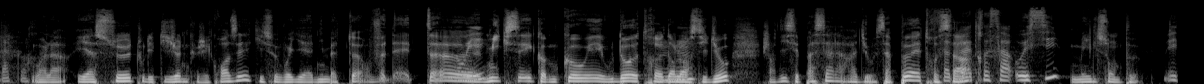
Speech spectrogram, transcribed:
D'accord. Voilà. Et à ceux, tous les petits jeunes que j'ai croisés, qui se voyaient animateurs vedettes, euh, Oui. mixés comme Koé ou d'autres dans Mhm. leur studio, je leur dis c'est pas ça la radio. Ça peut être Ça, ça, peut être ça aussi. mais ils sont peu. Et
